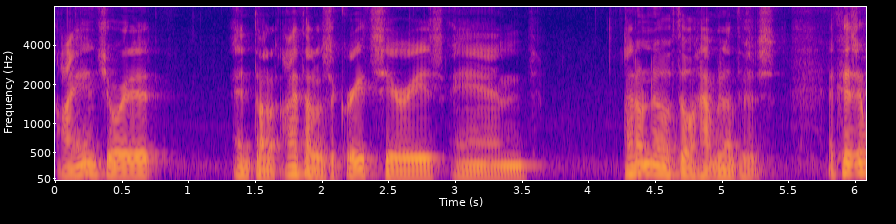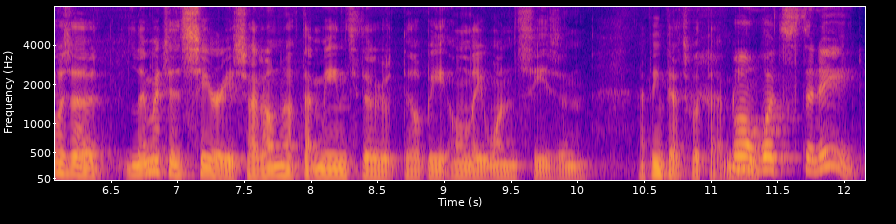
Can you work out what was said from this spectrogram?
I enjoyed it and thought I thought it was a great series, and I don't know if they'll have another because it was a limited series, so I don't know if that means there there'll be only one season. I think that's what that means. well, what's the need?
